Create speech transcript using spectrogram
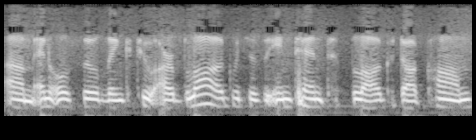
Um, and also link to our blog, which is intentblog.com,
